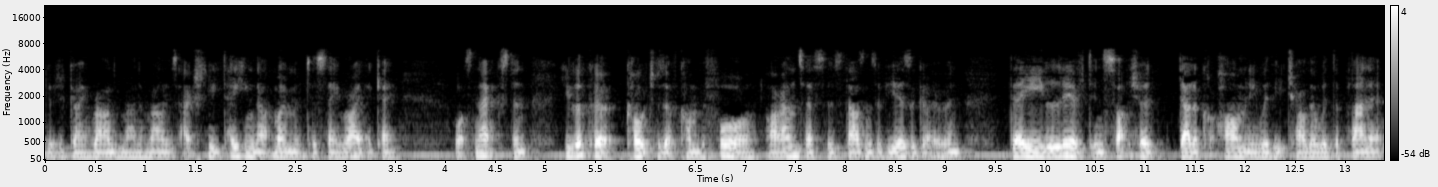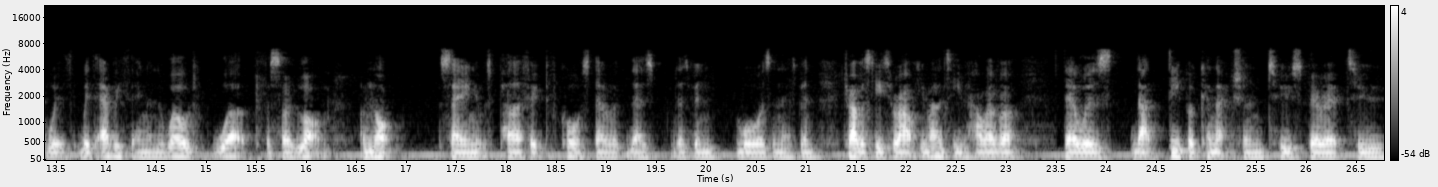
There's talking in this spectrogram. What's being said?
you're just going round and round and round. It's actually taking that moment to say, right, okay, what's next? And you look at cultures that have come before our ancestors thousands of years ago, and they lived in such a delicate harmony with each other, with the planet, with with everything, and the world worked for so long. I'm not saying it was perfect. Of course, there were, there's there's been wars and there's been travesty throughout humanity. However, there was that deeper connection to spirit, to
